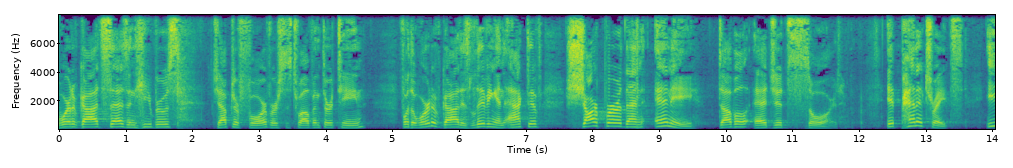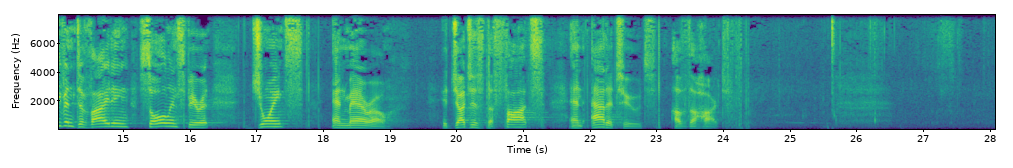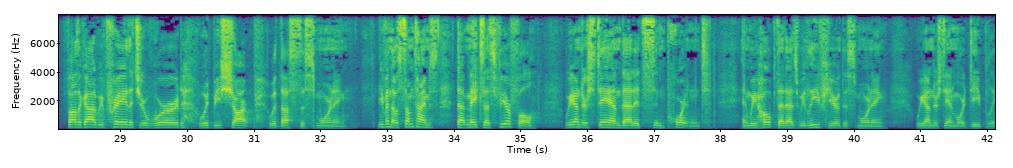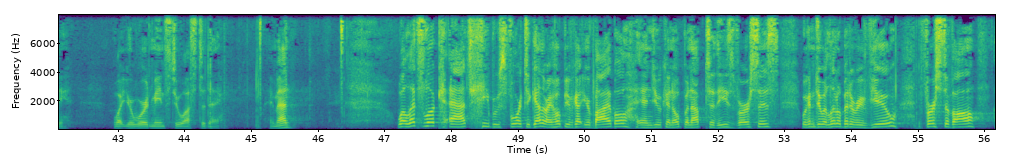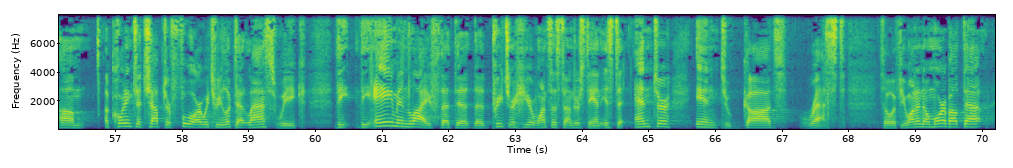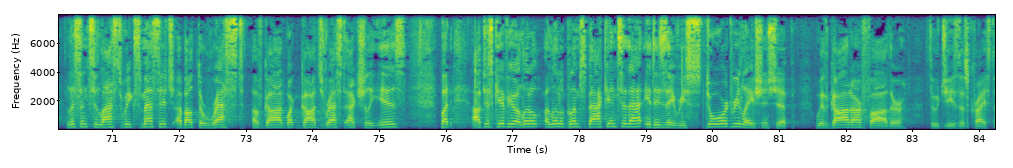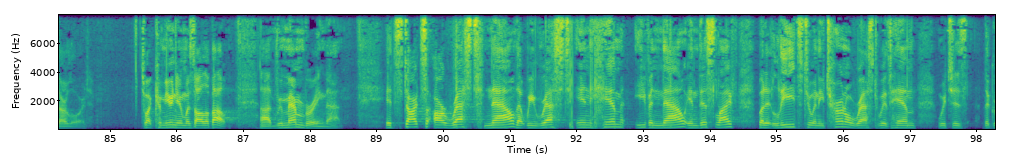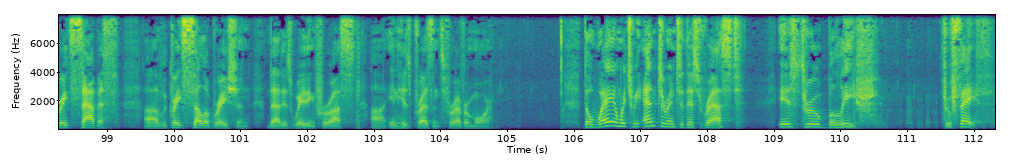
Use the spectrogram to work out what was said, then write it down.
The Word of God says in Hebrews chapter 4, verses 12 and 13 For the Word of God is living and active, sharper than any double edged sword. It penetrates, even dividing soul and spirit, joints and marrow. It judges the thoughts and attitudes of the heart. Father God, we pray that your word would be sharp with us this morning. Even though sometimes that makes us fearful, we understand that it's important. And we hope that as we leave here this morning, we understand more deeply what your word means to us today. Amen. Well, let's look at Hebrews 4 together. I hope you've got your Bible and you can open up to these verses. We're going to do a little bit of review. First of all, um, according to chapter 4, which we looked at last week, the, the aim in life that the, the preacher here wants us to understand is to enter into God's rest. So if you want to know more about that, listen to last week's message about the rest of God, what God's rest actually is. But I'll just give you a little, a little glimpse back into that. It is a restored relationship with God our Father through Jesus Christ our Lord. What communion was all about, uh, remembering that. It starts our rest now, that we rest in Him even now in this life, but it leads to an eternal rest with Him, which is the great Sabbath, uh, the great celebration that is waiting for us uh, in His presence forevermore. The way in which we enter into this rest is through belief, through faith,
